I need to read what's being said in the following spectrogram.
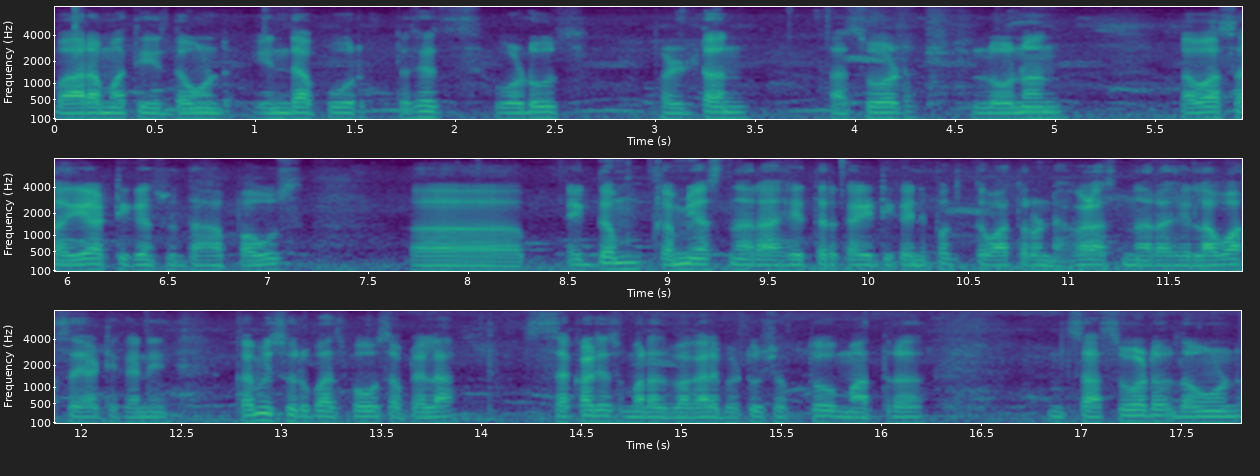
बारामती दौंड इंदापूर तसेच वडूज फलटण सासवड लोणंद लवासा या ठिकाणीसुद्धा हा पाऊस एकदम कमी असणार आहे. तर काही ठिकाणी फक्त वातावरण ढगाळ असणार आहे. लवासा या ठिकाणी कमी स्वरूपाचा पाऊस आपल्याला सकाळच्या सुमारास बघायला भेटू शकतो. मात्र सासवड दौंड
